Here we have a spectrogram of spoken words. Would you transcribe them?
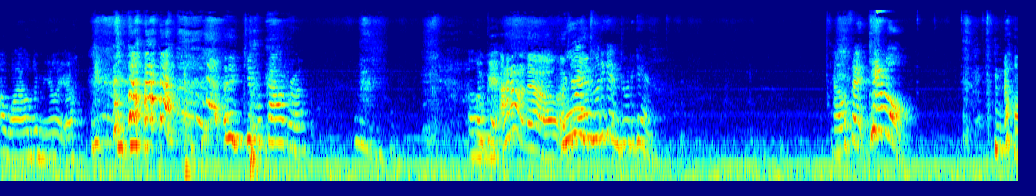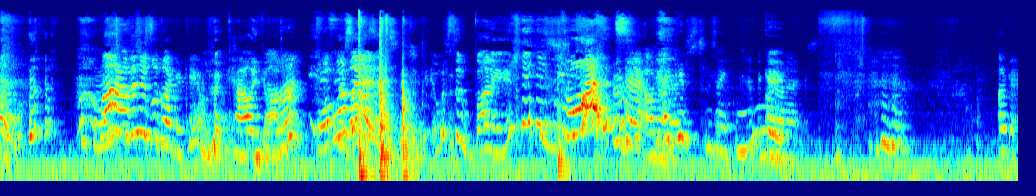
A wild Amelia. a chupacabra. Um, Okay, I don't know. Ooh, Okay. do it again, do it again. Elephant. Camel. No. Wow, no, this just looked like a camel. Callie got it. What was it? It was a bunny. what? Okay, I'll go Like next. it's, it's like, ooh. I'll Okay. go next. Okay,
